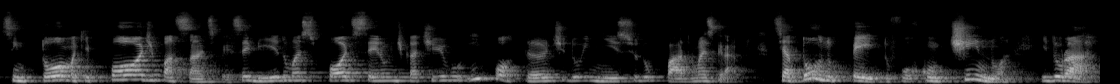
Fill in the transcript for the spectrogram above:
sintoma que pode passar despercebido, mas pode ser um indicativo importante do início do quadro mais grave. Se a dor no peito for contínua e durar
